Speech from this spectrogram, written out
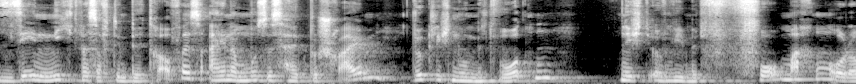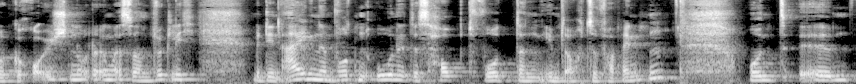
sehen nicht, was auf dem Bild drauf ist. Einer muss es halt beschreiben, wirklich nur mit Worten, nicht irgendwie mit Vormachen oder Geräuschen oder irgendwas, sondern wirklich mit den eigenen Worten, ohne das Hauptwort dann eben auch zu verwenden. Und ähm,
